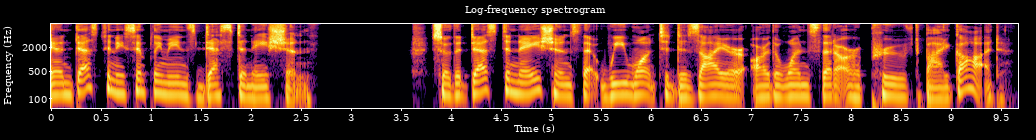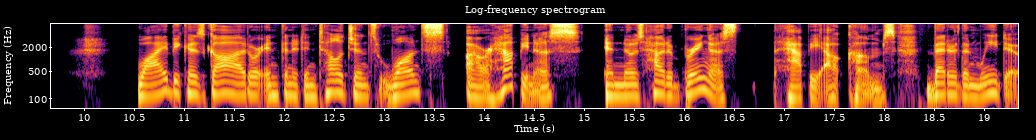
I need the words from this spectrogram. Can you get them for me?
and destiny simply means destination. So the destinations that we want to desire are the ones that are approved by God. Why? Because God or infinite intelligence wants our happiness and knows how to bring us happy outcomes better than we do.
